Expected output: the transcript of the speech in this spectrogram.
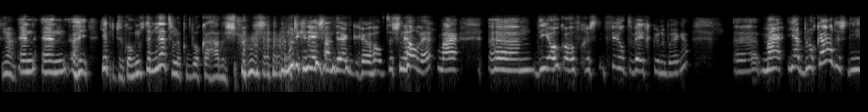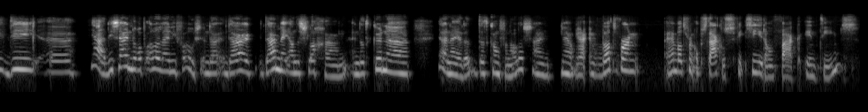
ja. En, en je hebt natuurlijk ook nog de letterlijke blokkades. Daar moet ik ineens aan denken op de snelweg, maar ehm, die ook overigens veel teweeg kunnen brengen. Eh, maar ja, blokkades die, die, eh, ja, die zijn er op allerlei niveaus en daar, daar, daarmee aan de slag gaan. En dat kunnen, ja, nou ja, dat, dat kan van alles zijn. Ja. Ja, en wat voor, een, hè, wat voor een obstakels zie je dan vaak in teams?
